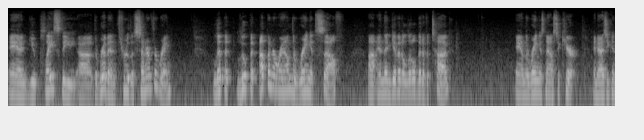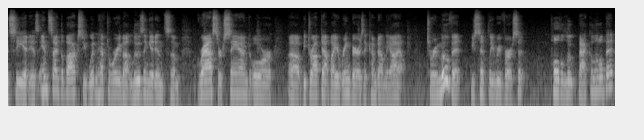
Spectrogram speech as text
and you place the, uh, the ribbon through the center of the ring, loop it, loop it up and around the ring itself uh, and then give it a little bit of a tug and the ring is now secure. And as you can see, it is inside the box. You wouldn't have to worry about losing it in some grass or sand or uh, be dropped out by your ring bearer as they come down the aisle. To remove it, you simply reverse it, pull the loop back a little bit,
